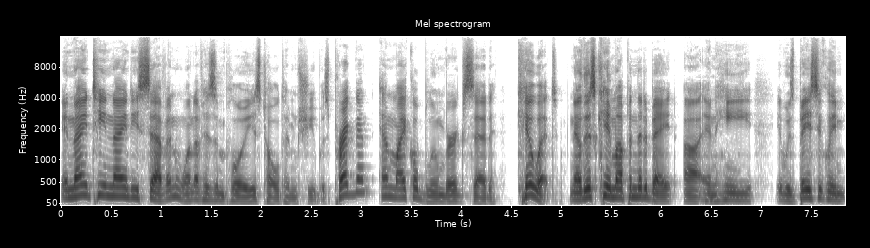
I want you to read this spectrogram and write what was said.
In 1997, one of his employees told him she was pregnant, and Michael Bloomberg said, "Kill it." Now, this came up in the debate, uh, and he it was basically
